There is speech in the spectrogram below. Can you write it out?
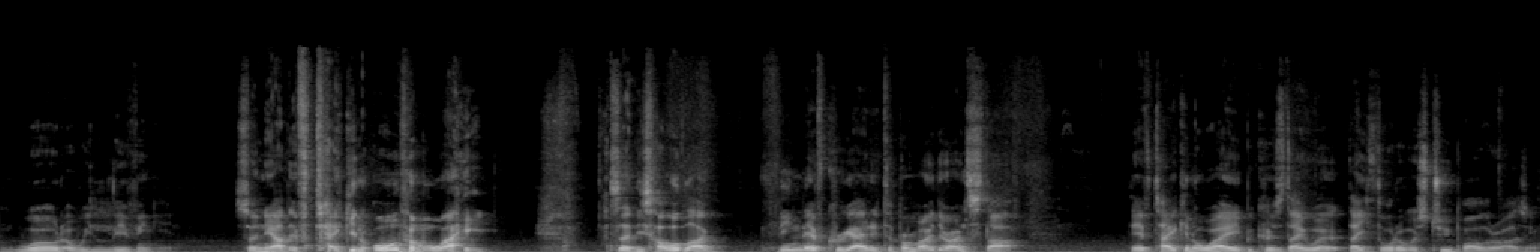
world are we living in? So now they've taken all them away. So this whole like thing they've created to promote their own stuff, they've taken away because they were they thought it was too polarizing.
